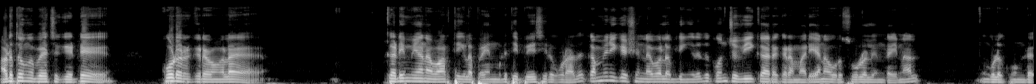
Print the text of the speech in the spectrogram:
அடுத்தவங்க பேச்சு கேட்டு கூட இருக்கிறவங்கள கடுமையான வார்த்தைகளை பயன்படுத்தி பேசிடக்கூடாது. கம்யூனிகேஷன் லெவல் அப்படிங்கிறது கொஞ்சம் வீக்காக இருக்கிற மாதிரியான ஒரு சூழல் இன்றைய நாள் உங்களுக்கு உண்டு.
